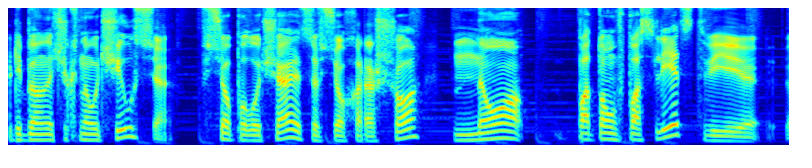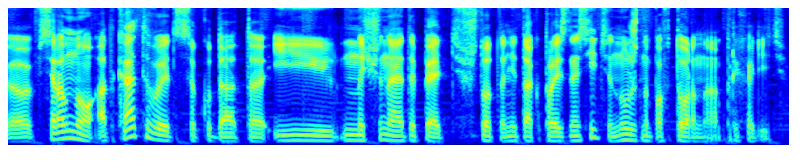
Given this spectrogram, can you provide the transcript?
ребеночек научился, все получается, все хорошо, но потом впоследствии э, все равно откатывается куда-то и начинает опять что-то не так произносить, и нужно повторно приходить.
